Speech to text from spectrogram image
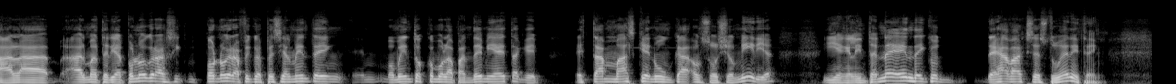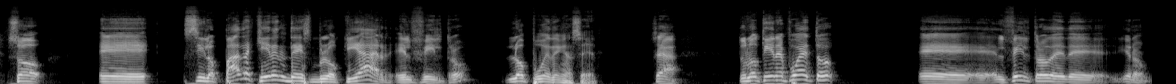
a al material pornográfico, pornográfico especialmente en, en momentos como la pandemia esta que está más que nunca en social media y en el internet, they could they have access to anything. So, eh, si los padres quieren desbloquear el filtro, lo pueden hacer. O sea, tú lo tienes puesto, eh, el filtro de, de you know,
